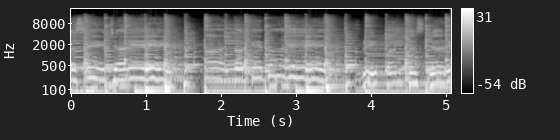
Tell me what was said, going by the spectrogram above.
पंतस जरे आ नके बाए बी जरे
